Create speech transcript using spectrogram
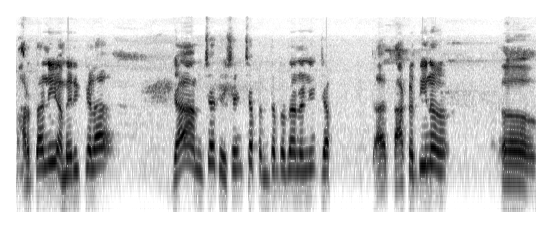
भारताने अमेरिकेला ज्या आमच्या देशांच्या पंतप्रधानांनी ज्या ता- ताकदीनं अं,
